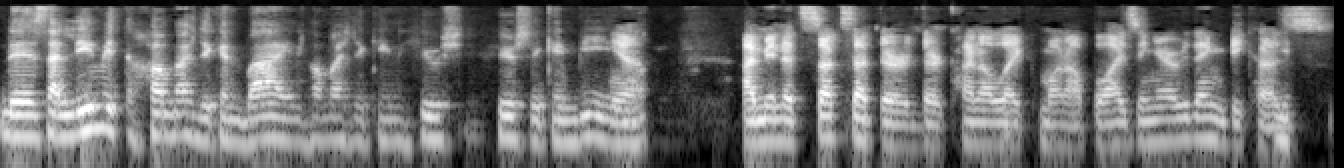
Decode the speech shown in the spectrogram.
there's a limit to how much they can buy and how much they can huge huge they can be. you Yeah. know? I mean, it sucks that they're they're kind of like monopolizing everything because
